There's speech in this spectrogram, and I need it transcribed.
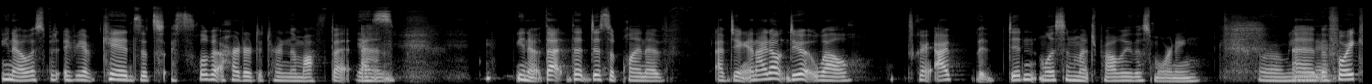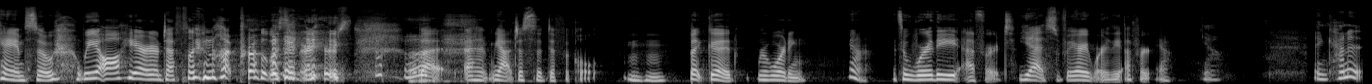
you know, if you have kids, it's it's a little bit harder to turn them off. But yes. um, you know that the discipline of of doing, and I don't do it well. It's great. I didn't listen much probably this morning. Oh, uh, before we came, so we all here are definitely not pro listeners, but um, yeah, just a difficult, mm-hmm. but good, rewarding. Yeah, it's a worthy effort. Yes, very worthy effort. Yeah, yeah, and kind of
